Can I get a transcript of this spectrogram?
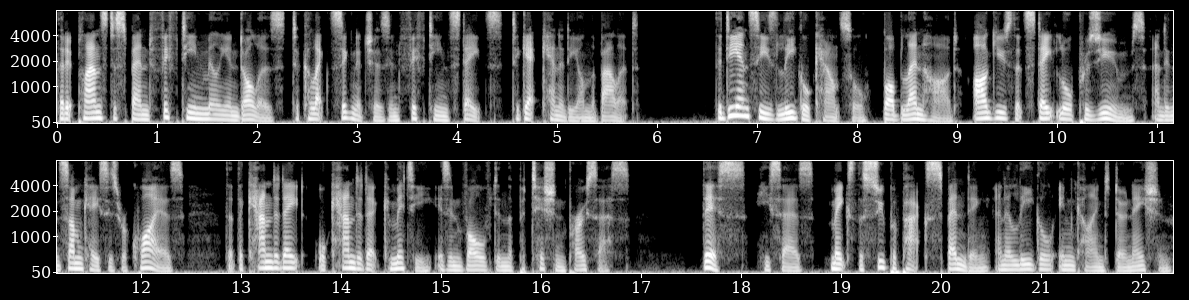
that it plans to spend $15 million to collect signatures in 15 states to get Kennedy on the ballot. The DNC's legal counsel, Bob Lenhard, argues that state law presumes, and in some cases requires, that the candidate or candidate committee is involved in the petition process. This, he says, makes the super PAC's spending an illegal in kind donation.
